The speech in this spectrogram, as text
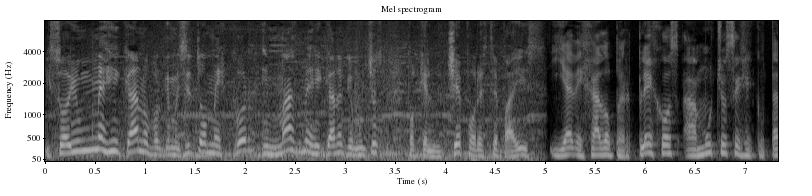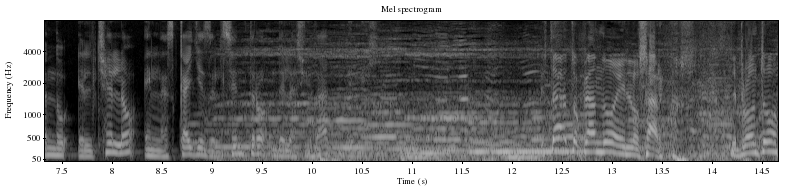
Y soy un mexicano porque me siento mejor y más mexicano que muchos porque luché por este país. Y ha dejado perplejos a muchos ejecutando el cello en las calles del centro de la Ciudad de México. Estaba tocando en Los Arcos. De pronto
